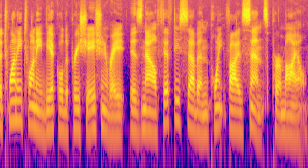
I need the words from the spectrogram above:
The 2020 vehicle depreciation rate is now 57.5 cents per mile.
